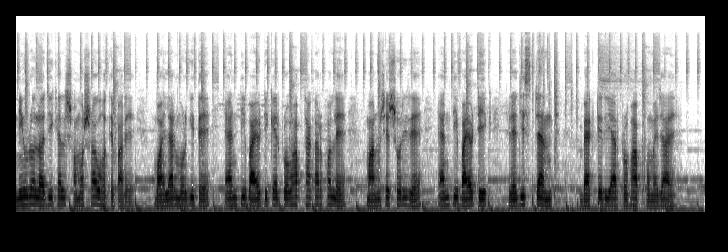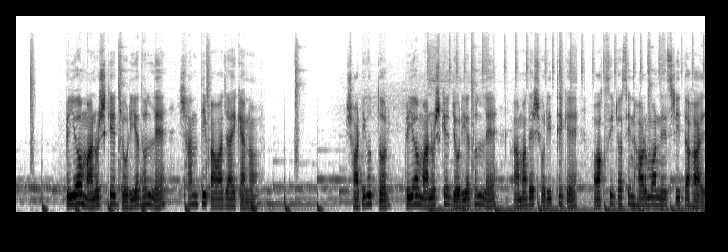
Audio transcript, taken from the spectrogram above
নিউরোলজিক্যাল সমস্যাও হতে পারে। ব্রয়লার মুরগিতে অ্যান্টিবায়োটিকের প্রভাব থাকার ফলে মানুষের শরীরে অ্যান্টিবায়োটিক রেজিস্ট্যান্ট ব্যাকটেরিয়ার প্রভাব কমে যায়। প্রিয় মানুষকে জড়িয়ে ধরলে শান্তি পাওয়া যায় কেন? সঠিক উত্তর, প্রিয় মানুষকে জড়িয়ে ধরলে আমাদের শরীর থেকে অক্সিটোসিন হরমোন নিঃসৃত হয়,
